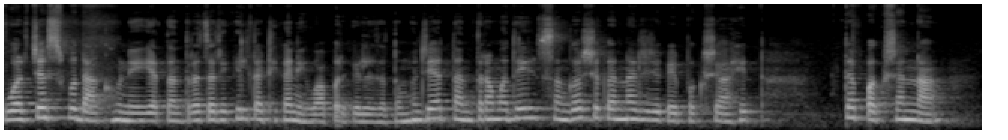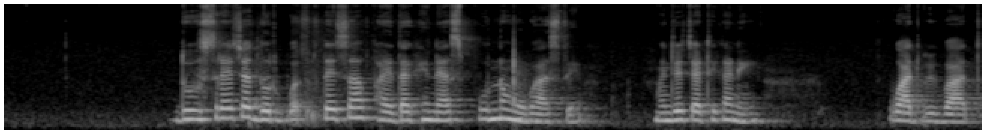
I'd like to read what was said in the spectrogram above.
वर्चस्व दाखवणे या तंत्राचा देखील त्या ठिकाणी वापर केला जातो. म्हणजे या तंत्रामध्ये संघर्ष करणारे जे काही पक्ष आहेत त्या पक्षांना दुसऱ्याच्या दुर्बलतेचा फायदा घेण्यास पूर्ण मुभा असते. म्हणजे त्या ठिकाणी वादविवाद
